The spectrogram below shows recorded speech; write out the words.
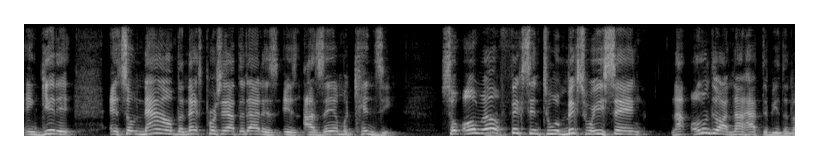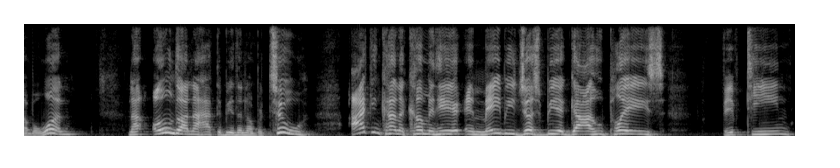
and get it. And so now the next person after that is, is Isaiah McKenzie. So Odell fits into a mix where he's saying, not only do I not have to be the number one, not only do I not have to be the number two, I can kind of come in here and maybe just be a guy who plays 15,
